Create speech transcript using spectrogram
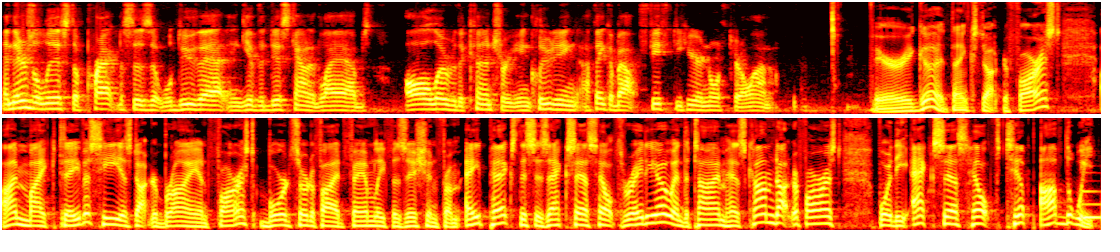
And there's a list of practices that will do that and give the discounted labs all over the country, including, I think, about 50 here in North Carolina. Very good. Thanks, Dr. Forrest. I'm Mike Davis. He is Dr. Brian Forrest, board certified family physician from Apex. This is Access Health Radio, and the time has come, Dr. Forrest, for the Access Health tip of the week.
